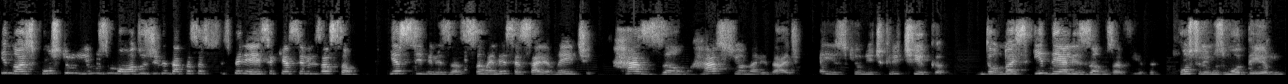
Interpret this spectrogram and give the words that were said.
e nós construímos modos de lidar com essa experiência que é a civilização. E a civilização é necessariamente razão, racionalidade. É isso que o Nietzsche critica. Então, nós idealizamos a vida, construímos modelo,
